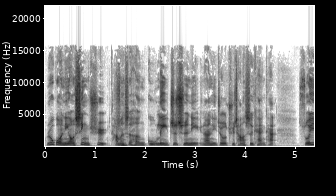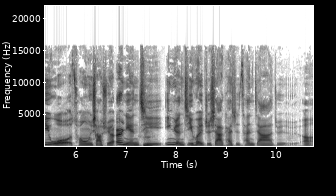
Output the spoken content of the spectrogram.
如果你有兴趣，他们是很鼓励支持你，那你就去尝试看看。所以我从小学二年级因缘际会之下开始参加，就是呃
